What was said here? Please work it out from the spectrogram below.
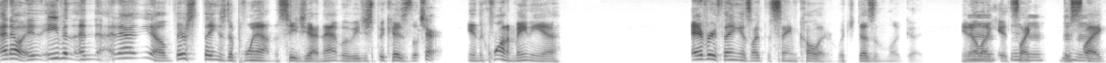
I know, and even and, and uh, you know, there's things to point out in the CGI in that movie, just because sure. in the Quantumania, everything is like the same color, which doesn't look good. You know, mm, like it's mm-hmm, like this mm-hmm. like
